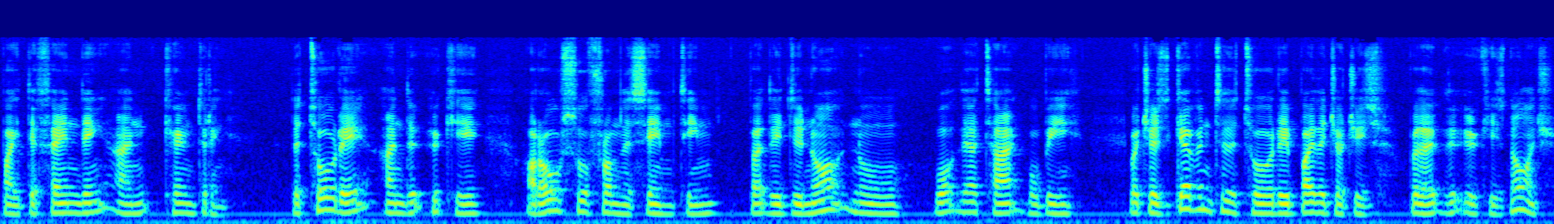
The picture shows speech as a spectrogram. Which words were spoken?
by defending and countering. The Tori and the Uke are also from the same team, but they do not know what the attack will be, which is given to the Tori by the judges without the Uke's knowledge.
